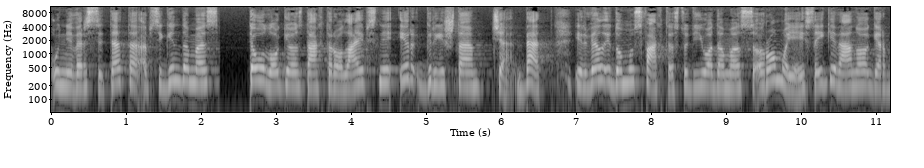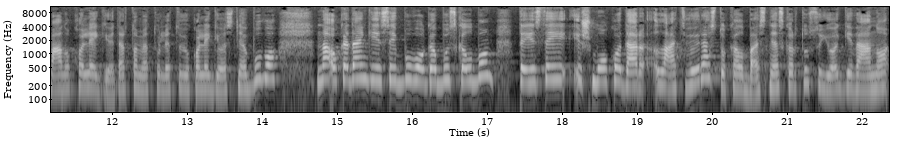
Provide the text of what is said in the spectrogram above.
universitetą apsigindamas teologijos daktaro laipsnį ir grįžta čia. Bet ir vėl įdomus faktas, studijuodamas Romoje, jisai gyveno Germanų kolegijoje, dar tuo metu lietuvių kolegijos nebuvo. Na, o kadangi jisai buvo gabus kalbom, tai jisai išmoko dar latvių ir estų kalbas, nes kartu su juo gyveno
